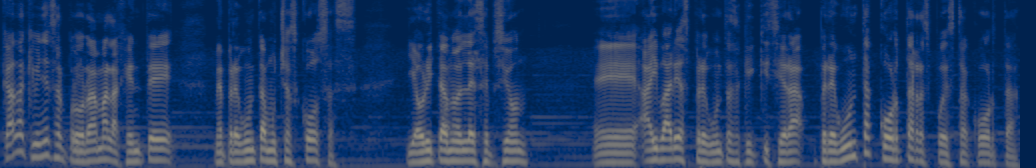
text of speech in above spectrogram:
cada que vienes al programa la gente me pregunta muchas cosas y ahorita no es la excepción. Eh, hay varias preguntas aquí. Quisiera pregunta corta, respuesta corta.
